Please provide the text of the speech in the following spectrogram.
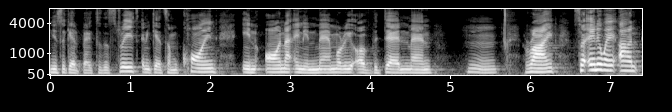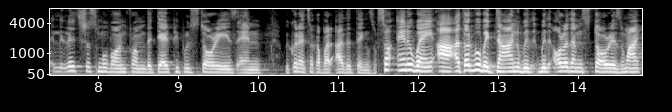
Needs to get back to the streets and get some coin in honor and in memory of the dead man Hmm. Right. So anyway, uh, let's just move on from the dead people stories, and we're going to talk about other things. So anyway, uh, I thought we were done with, with all of them stories, right?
